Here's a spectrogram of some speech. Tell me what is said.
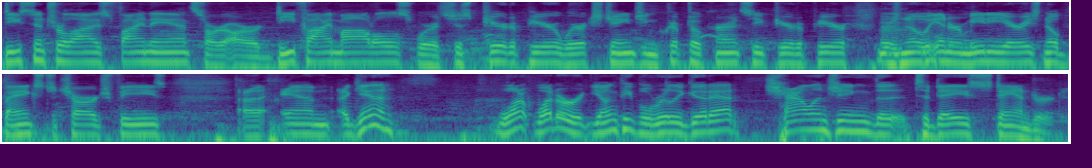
decentralized finance or, or DeFi models where it's just peer to peer. We're exchanging cryptocurrency peer to peer. There's no intermediaries, no banks to charge fees. Uh, and again, what what are young people really good at? Challenging the today's standard.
